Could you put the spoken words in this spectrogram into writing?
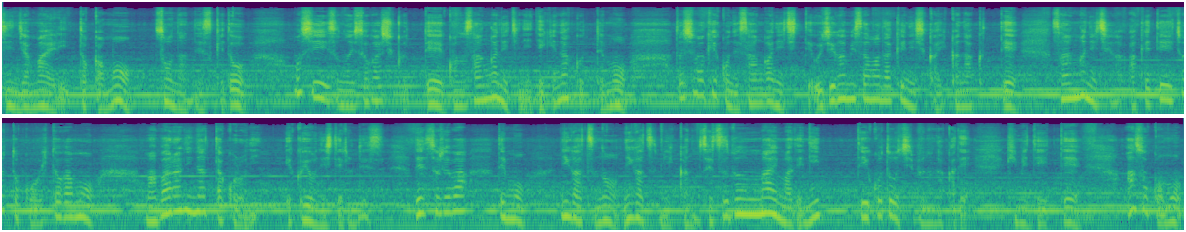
神社参りとかもそうなんですけどもしその忙しくってこの三が日にできなくっても私は結構ね三が日って氏神様だけにしか行かなくって三が日が明けてちょっとこう人がもうまばらになった頃に行くようにしてるんです。でそれはでも2月の2月3日の節分前までにっていうことを自分の中で決めていてあそこも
